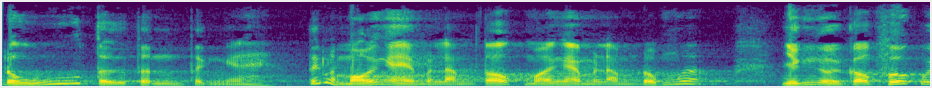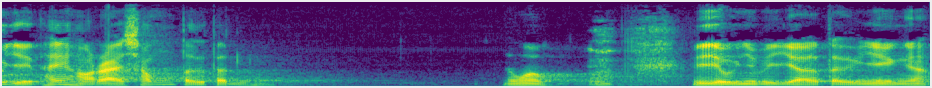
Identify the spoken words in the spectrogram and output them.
đủ tự tin từng ngày. Tức là mỗi ngày mình làm tốt, mỗi ngày mình làm đúng á, những người có phước quý vị thấy họ ra sống tự tin lắm. Đúng không? Ví dụ như bây giờ tự nhiên á,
